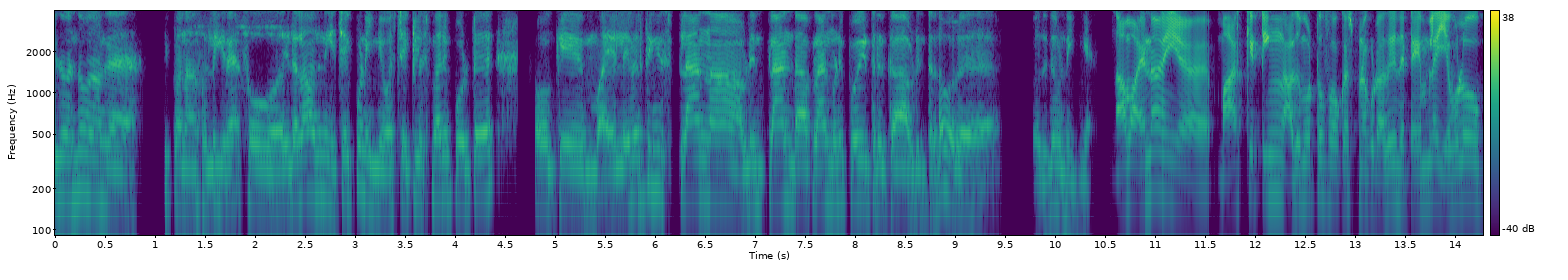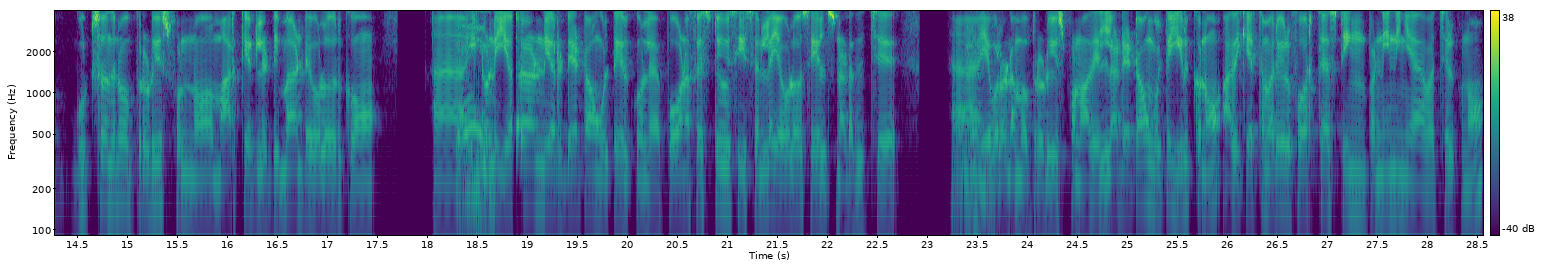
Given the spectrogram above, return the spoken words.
இது வந்து நாங்கள் இப்போ நான் சொல்லிக்கிறேன். ஸோ இதெல்லாம் வந்து நீங்கள் செக் பண்ணிக்கங்க. ஒரு செக்லிஸ்ட் மாதிரி போட்டு ஓகே எவ்ரி திங் இஸ் பிளானா அப்படின்னு பிளான்டா பிளான் பண்ணி போயிட்டு இருக்கா அப்படின்றத ஒரு ஒரு இது பண்ணிக்கங்க. ஆமா ஏன்னா நீங்க மார்க்கெட்டிங் அது மட்டும் ஃபோக்கஸ் பண்ணக்கூடாது. இந்த டைம்ல எவ்வளோ குட்ஸ் வந்து நம்ம ப்ரொடியூஸ் பண்ணணும் மார்க்கெட்ல டிமாண்ட் எவ்வளோ இருக்கும் இன்னொன்று இயர் ஆன் இயர் டேட்டா உங்கள்கிட்ட இருக்கும்ல. போன ஃபெஸ்டிவ் சீசன்ல எவ்வளோ சேல்ஸ் நடந்துச்சு. எவ்வளோ நம்ம ப்ரொடியூஸ் பண்ணோம்? அது எல்லா டேட்டாவும் உங்கள்கிட்ட இருக்கணும். அதுக்கேற்ற மாதிரி ஒரு ஃபோர்காஸ்டிங் பண்ணி நீங்க வச்சிருக்கணும்.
